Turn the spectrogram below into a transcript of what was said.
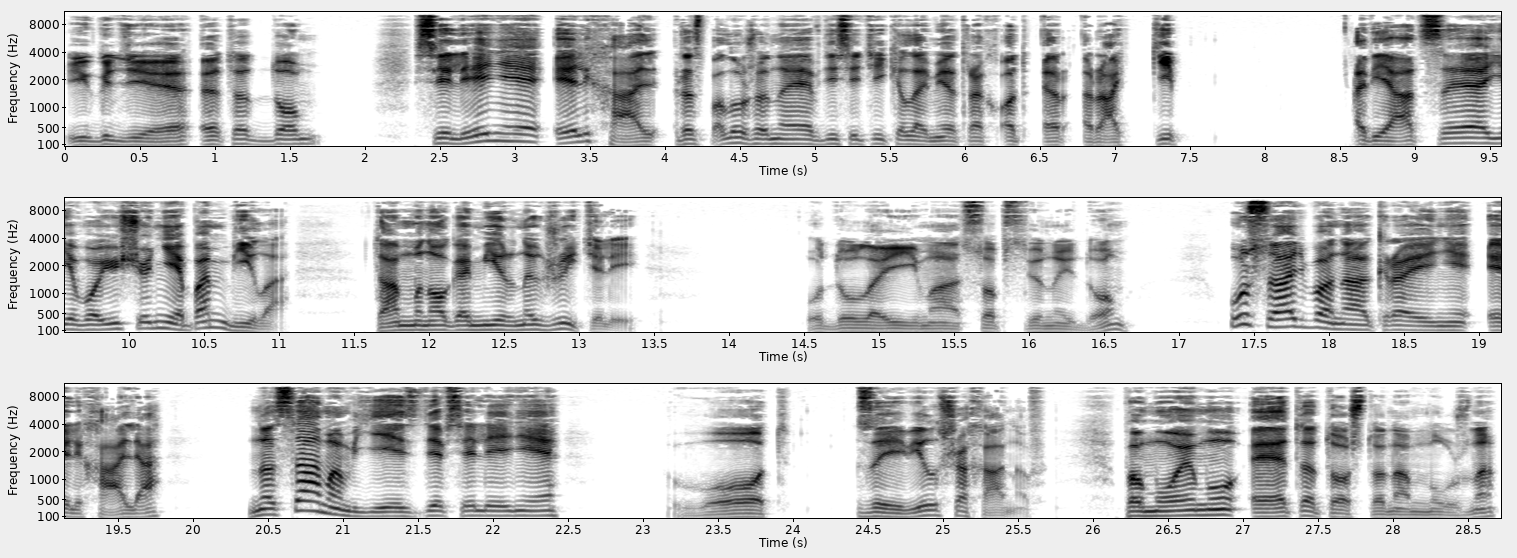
«И где этот дом?» «Селение Эль-Халь, расположенное в десяти километрах от Эр-Ракки». Авиация его еще не бомбила. Там много мирных жителей. У Дулаима собственный дом? Усадьба на окраине Эль-Халя, на самом въезде в селение. Вот, заявил Шаханов. По-моему, это то, что нам нужно.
